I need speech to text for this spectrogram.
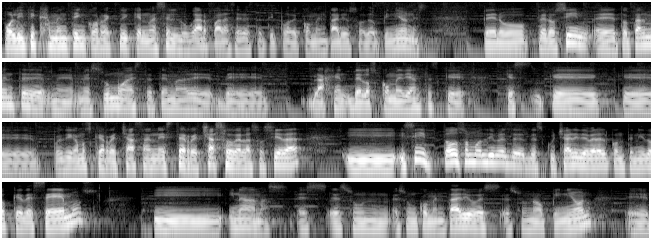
políticamente incorrecto y que no es el lugar para hacer este tipo de comentarios o de opiniones. Pero, pero sí, eh, totalmente me, sumo a este tema de la gente, de los comediantes que, que, que, pues digamos que rechazan este rechazo de la sociedad. Y, sí, todos somos libres de, escuchar y de ver el contenido que deseemos y, y nada más. Es, es, un, es, un, comentario, es, es una opinión, eh,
